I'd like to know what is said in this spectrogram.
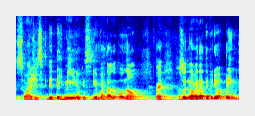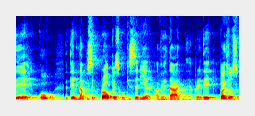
são agências que determinam que seria verdade ou não. Né? As pessoas, na verdade, deveriam aprender como determinar por si próprias o que seria a verdade. Né? Aprender quais são os,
